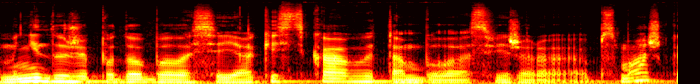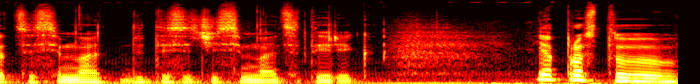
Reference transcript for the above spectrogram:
Мені дуже подобалася якість кави, там була свіжа обсмажка, це 17 2017 рік. Я просто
